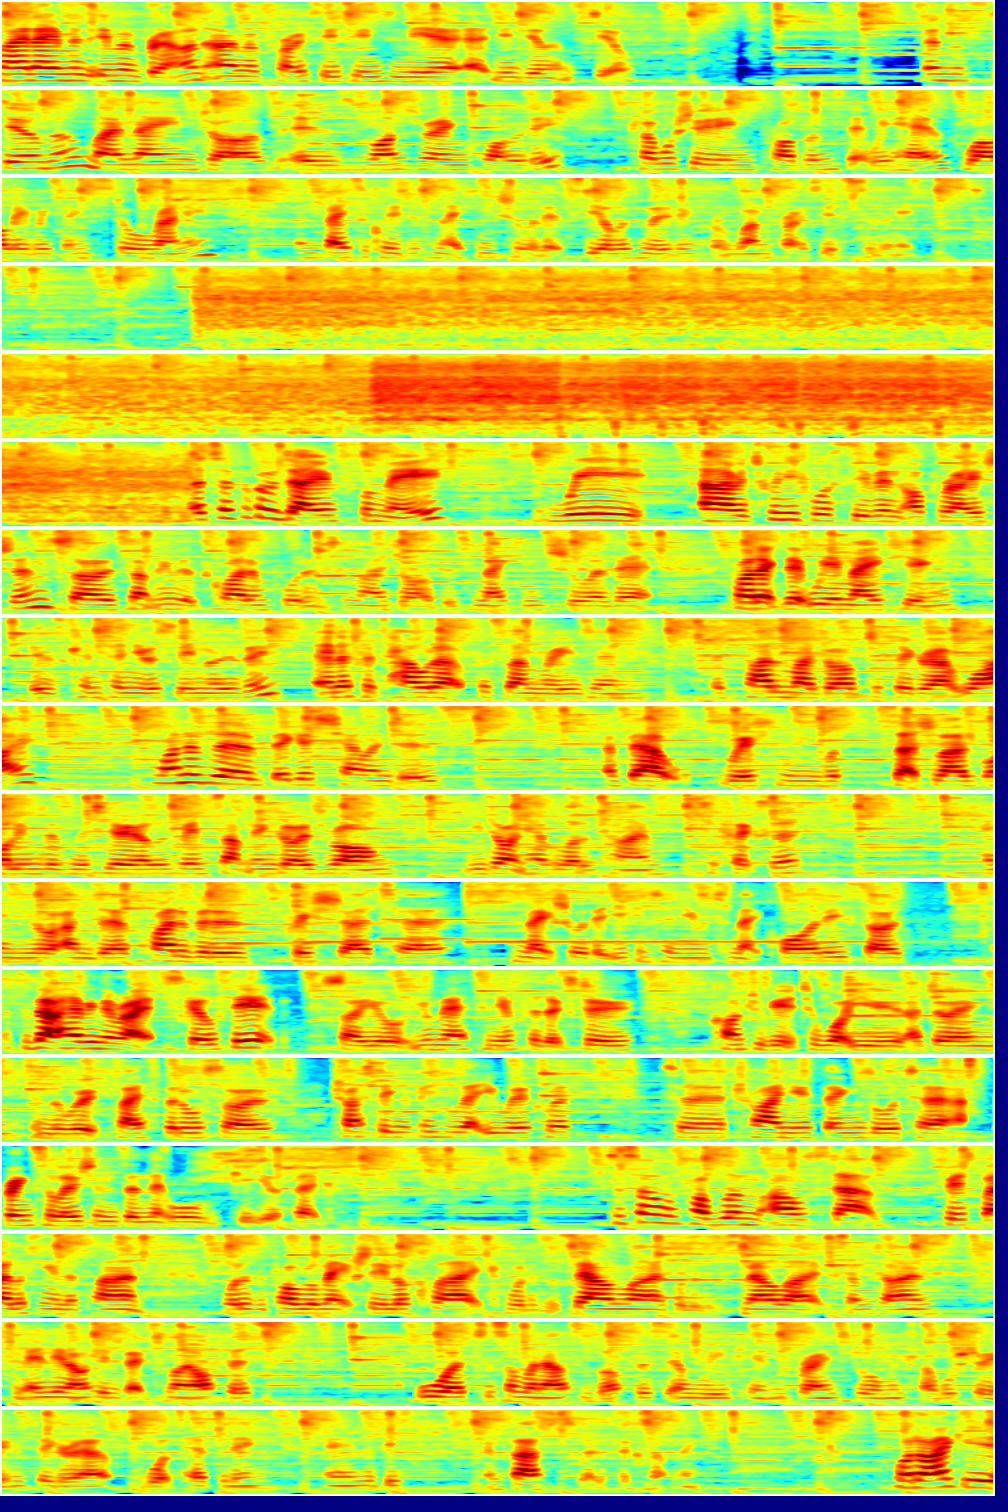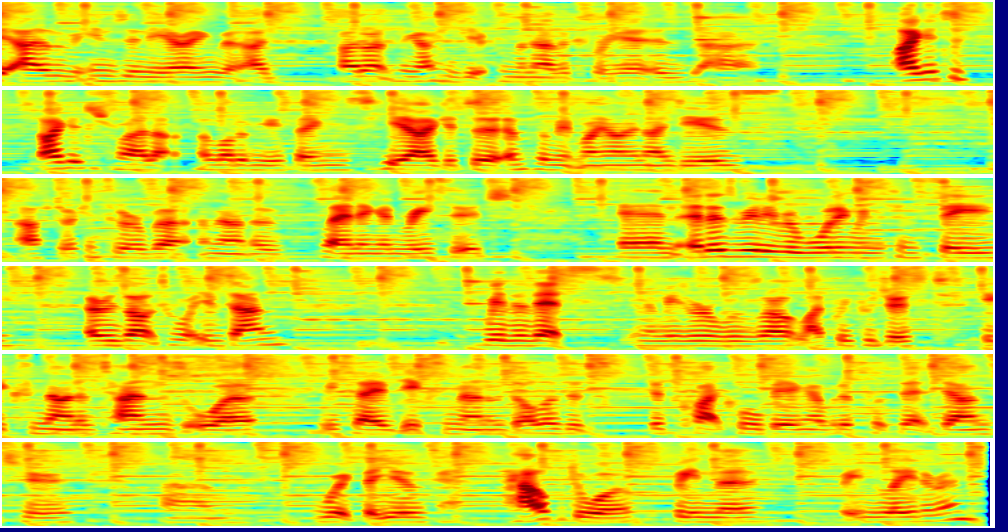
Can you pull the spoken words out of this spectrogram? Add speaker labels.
Speaker 1: My name is Emma Brown. I'm a process engineer at New Zealand Steel. In the steel mill, my main job is monitoring quality, troubleshooting problems that we have while everything's still running, and basically just making sure that steel is moving from one process to the next. A typical day for me, we are a 24-7 operation, so something that's quite important to my job is making sure that product that we're making is continuously moving and if it's held up for some reason, it's part of my job to figure out why. One of the biggest challenges about working with such large volumes of material is when something goes wrong, you don't have a lot of time to fix it and you're under quite a bit of pressure to, to make sure that you continue to make quality. So it's about having the right skill set, so your, your maths and your physics do contribute to what you are doing in the workplace, but also trusting the people that you work with to try new things or to bring solutions in that will get you a fix. To solve a problem, I'll start first by looking in the plant. What does the problem actually look like? What does it sound like? What does it smell like sometimes? And then I'll head back to my office or to someone else's office and we can brainstorm and troubleshoot and figure out what's happening and the best and fastest way to fix something. What I get out of engineering that I, I don't think I can get from another career is uh, I get to I get to try a lot of new things. Here I get to implement my own ideas after a considerable amount of planning and research and it is really rewarding when you can see a result to what you've done. Whether that's you know, measurable result like we produced X amount of tonnes or we saved X amount of dollars, it's, it's quite cool being able to put that down to um, work that you've helped or been the been the leader in.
